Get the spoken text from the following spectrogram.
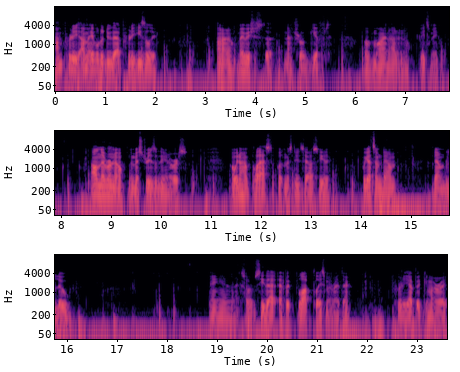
I'm pretty, I'm able to do that pretty easily. I don't know. Maybe it's just a natural gift of mine. I don't know. Beats me. I'll never know the mysteries of the universe. Oh, we don't have glass to put in this dude's house either. We got some down down below. And like so, see that epic block placement right there? Pretty epic, am I right?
